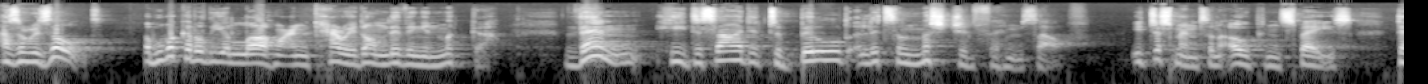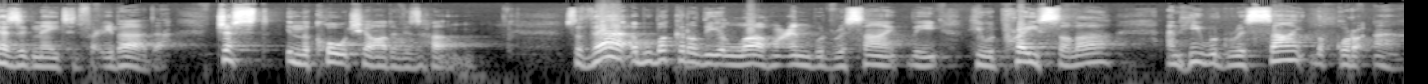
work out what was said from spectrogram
As a result, Abu Bakr carried on living in Mecca. Then he decided to build a little masjid for himself. It just meant an open space designated for ibadah, just in the courtyard of his home. So there Abu Bakr radiallahu anh would recite the, he would pray salah and he would recite the Quran.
